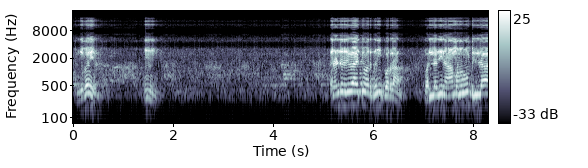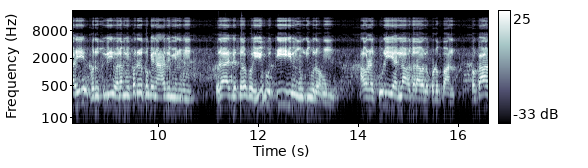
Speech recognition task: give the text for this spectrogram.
கொஞ்சம் போய். ம். ரெண்டு ரிவாயத்தும் வருதுன்னு போடுறாங்க. வல்லதி நாமனும் பில்லாஹி ஒரு சுலி வலம் இஃபருக்கு பின் அஹது மின்ஹும். உலாய்க்க சோஃப யுதீஹிம் உஜூரஹும். அவருடைய கூலியை அல்லாஹ் தஆலா அவளுக்கு கொடுப்பான். வகான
